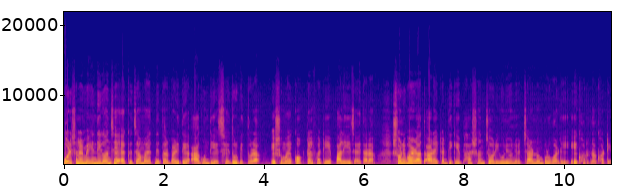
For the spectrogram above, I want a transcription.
বরিশালের মেহেন্দিগঞ্জে এক জামায়াত নেতার বাড়িতে আগুন দিয়েছে দুর্বৃত্তরা। এ সময় ককটেল ফাটিয়ে পালিয়ে যায় তারা। শনিবার রাত আড়াইটার দিকে ভাসানচর ইউনিয়নের চার নম্বর ওয়ার্ডে এ ঘটনা ঘটে।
